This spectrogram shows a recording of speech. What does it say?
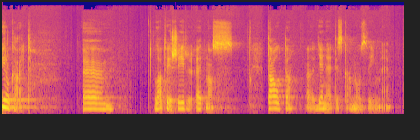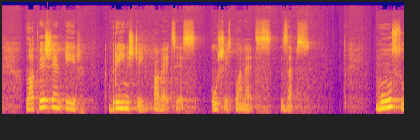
Pirmkārt, latvieši ir etnos, tauta ģenētiskā nozīmē. Latviešiem ir brīnišķīgi paveicies uz šīs planētas Zemes. Mūsu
